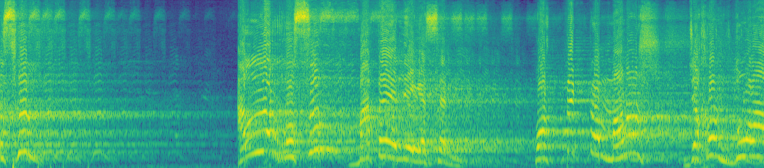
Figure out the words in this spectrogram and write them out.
রসুল, আল্লাহর রসুল বাতায় দিয়ে গেছেন। প্রত্যেকটা মানুষ যখন দোয়া,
